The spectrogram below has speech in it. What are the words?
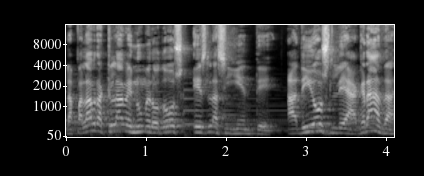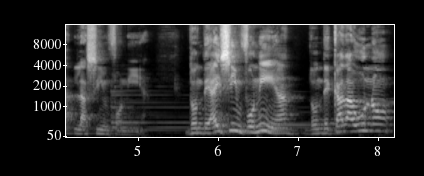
La palabra clave número dos es la siguiente, a Dios le agrada la sinfonía. Donde hay sinfonía, donde cada uno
